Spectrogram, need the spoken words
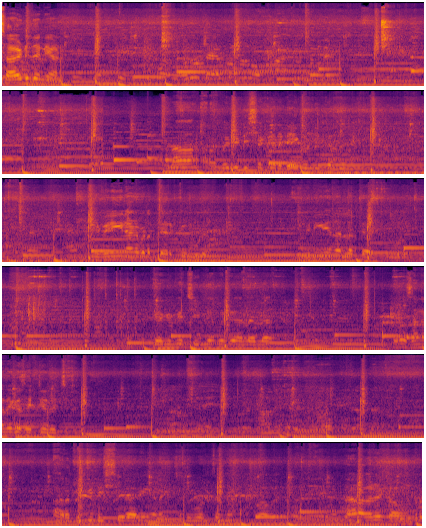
സൈഡിൽ തന്നെയാണ്. അറബിക് ഡിഷൊക്കെ റെഡി ആയിക്കൊണ്ടിരിക്കുകയാണ് ഈവനിങ്ങിനാണ് ഇവിടെ തിരക്ക് കൂടുക. ഈവനിങ്ങിന് നല്ല തിരക്ക് കൂടും. കുട്ടികൾക്കൊക്കെ ചെയ്യാൻ പറ്റിയ നല്ല നല്ല കുറേ സംഗതിയൊക്കെ സെറ്റ് ചെയ്ത് വെച്ചിട്ടുണ്ട്. അറബിക് ഡിഷ് കാര്യങ്ങൾ അതുപോലെ തന്നെ ഇതാണ് അവരുടെ കൗണ്ടർ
